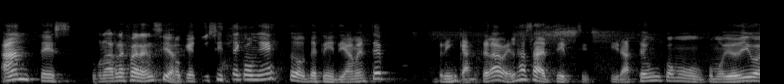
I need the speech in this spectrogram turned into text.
antes. Una referencia. Lo que tú hiciste con esto, definitivamente brincaste la verja, ¿sabes? Tiraste un, como, como yo digo,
